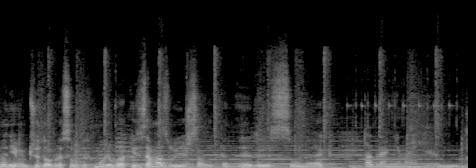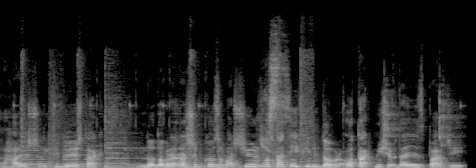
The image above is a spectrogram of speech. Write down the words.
no nie wiem czy dobre są te chmury, bo jakoś zamazujesz cały ten rysunek. Dobra, nie ma ich. Aha, jeszcze likwidujesz, tak? No dobra, na szybko zobaczcie już w Jest. ostatniej chwili. Dobra, o tak mi się wydaje jest bardziej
